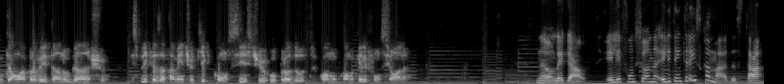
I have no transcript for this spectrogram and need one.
Então, aproveitando o gancho, explica exatamente o que consiste o produto, como, como que ele funciona. Não, legal. Ele funciona, ele tem três camadas, tá?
